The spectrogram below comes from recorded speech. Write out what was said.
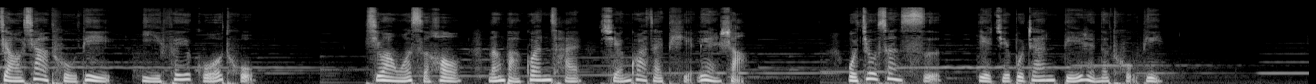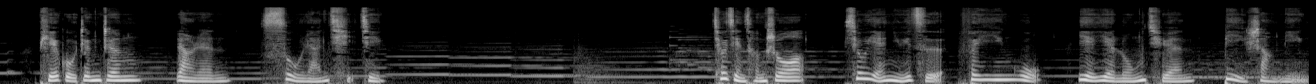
脚下土地已非国土，希望我死后能把棺材悬挂在铁链上。我就算死，也绝不沾敌人的土地。”铁骨铮铮，让人肃然起敬。秋瑾曾说：“修颜女子非英物，夜夜龙泉壁上明。”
